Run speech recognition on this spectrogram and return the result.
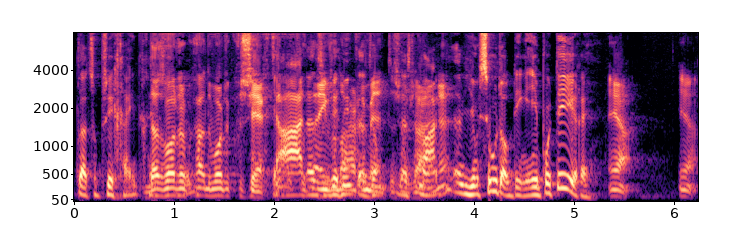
dat is op zich geen. Dat wordt ook, dat wordt ook gezegd. ja, dat, dat een is van de argumenten zou dat- zijn. maar, hè? ze moeten ook dingen importeren. Ja, ja.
